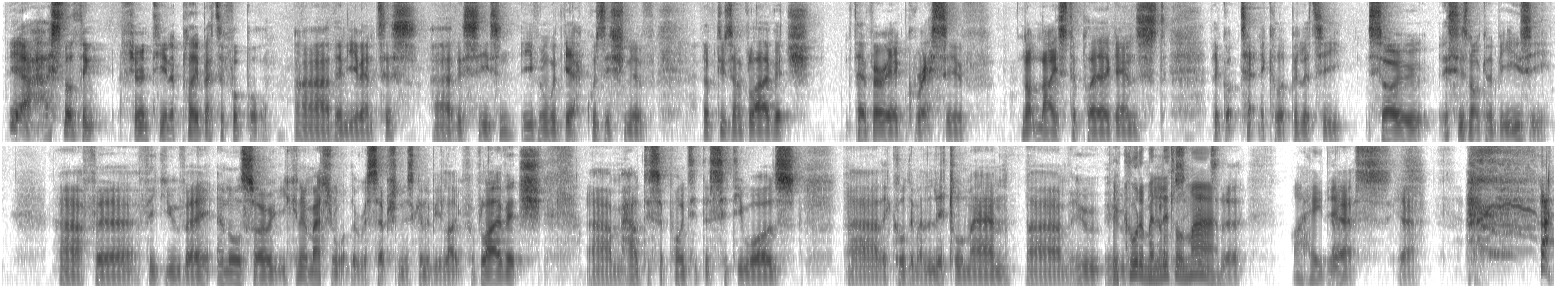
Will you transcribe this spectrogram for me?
Yeah, I still think Fiorentina play better football uh, than Juventus uh, this season, even with the acquisition of, of Dusan Vlahovic. They're very aggressive, not nice to play against. They've got technical ability. So this is not going to be easy uh, for for Juve. And also, you can imagine what the reception is going to be like for Vlahovic, um, how disappointed the city was. Uh, they called him a little man. Um, who, who They called him a little man. the- I hate that. Yes, yeah.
